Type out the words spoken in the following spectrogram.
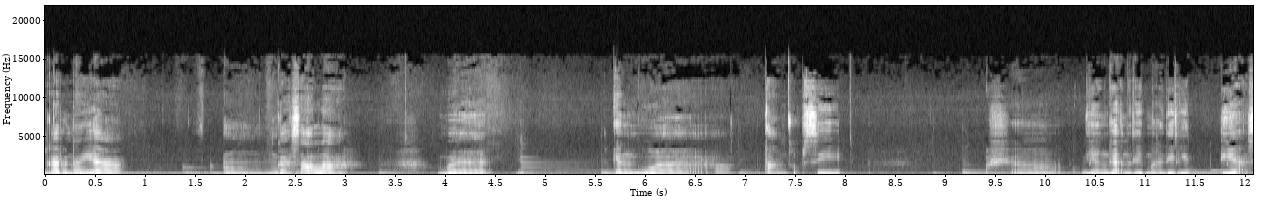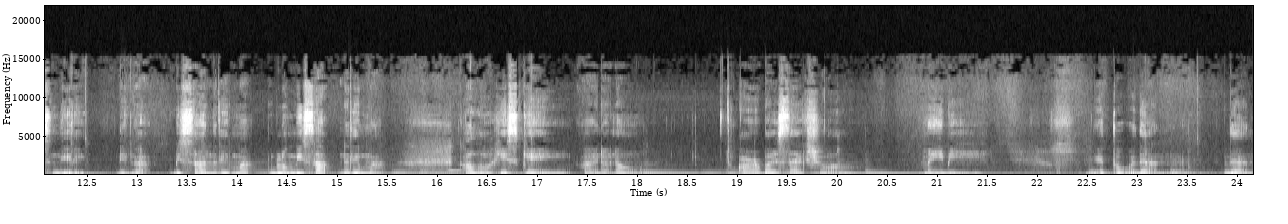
Karena ya nggak mm, salah. But yang gue tangkep sih uh, dia nggak nerima diri dia sendiri. Dia nggak bisa nerima belum bisa nerima. Kalau he's gay I don't know. Or bisexual maybe. Itu dan dan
